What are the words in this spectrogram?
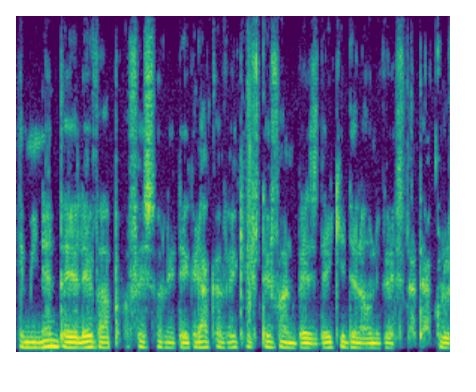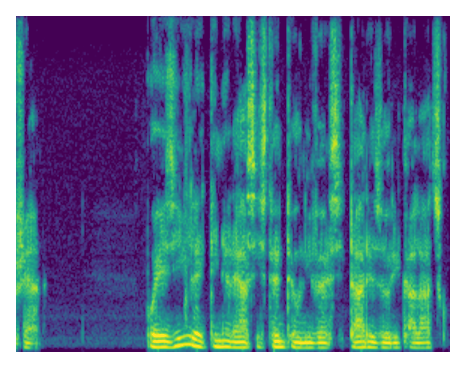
eminentă elevă a profesorului de greacă veche Ștefan Bezdechi de la Universitatea Clujeană. Poeziile tinere asistente universitare Zorica Lațcu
